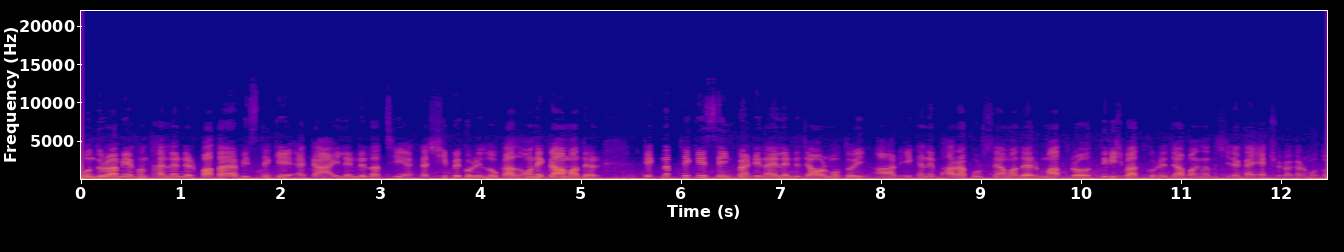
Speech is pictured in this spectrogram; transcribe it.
বন্ধুরা আমি এখন থাইল্যান্ডের পাতায়া বিচ থেকে একটা আইল্যান্ডে যাচ্ছি একটা শিপে করে লোকাল অনেকটা আমাদের টেকনাফ থেকে সেন্ট মার্টিন আইল্যান্ডে যাওয়ার মতোই, আর এখানে ভাড়া পড়ছে আমাদের মাত্র তিরিশ বাদ করে, যা বাংলাদেশি টাকায় একশো টাকার মতো।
